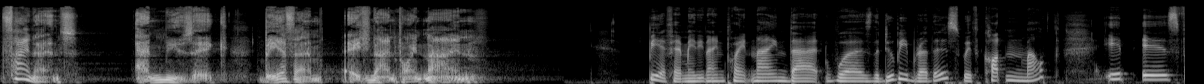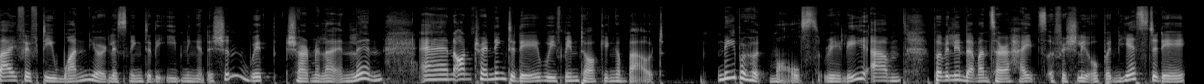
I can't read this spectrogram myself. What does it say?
finance, and music. BFM 89.9. BFM 89.9 that was the Doobie Brothers with Cotton Mouth. It is 5:51. You're listening to the evening edition with Sharmila and Lynn. And on trending today, we've been talking about neighborhood malls really um, pavilion damansara heights officially opened yesterday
